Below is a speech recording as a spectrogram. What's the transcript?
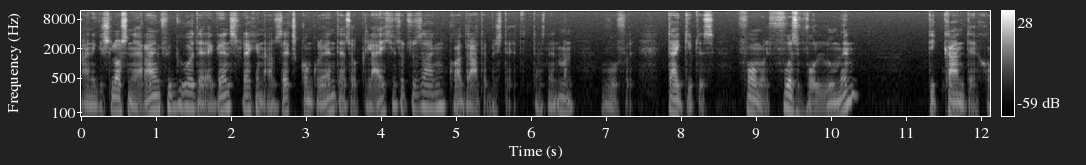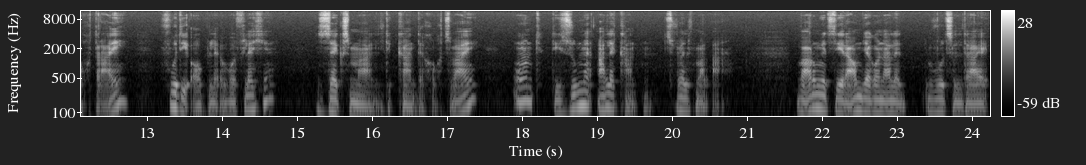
Eine geschlossene Reimfigur der Grenzflächen aus sechs konkurrenten, also gleiche sozusagen, Quadrate besteht. Das nennt man Würfel. Da gibt es Formel fürs Volumen, die Kante hoch 3 für die Oberfläche, 6 mal die Kante hoch 2 und die Summe aller Kanten, 12 mal a. Warum jetzt die Raumdiagonale Wurzel 3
